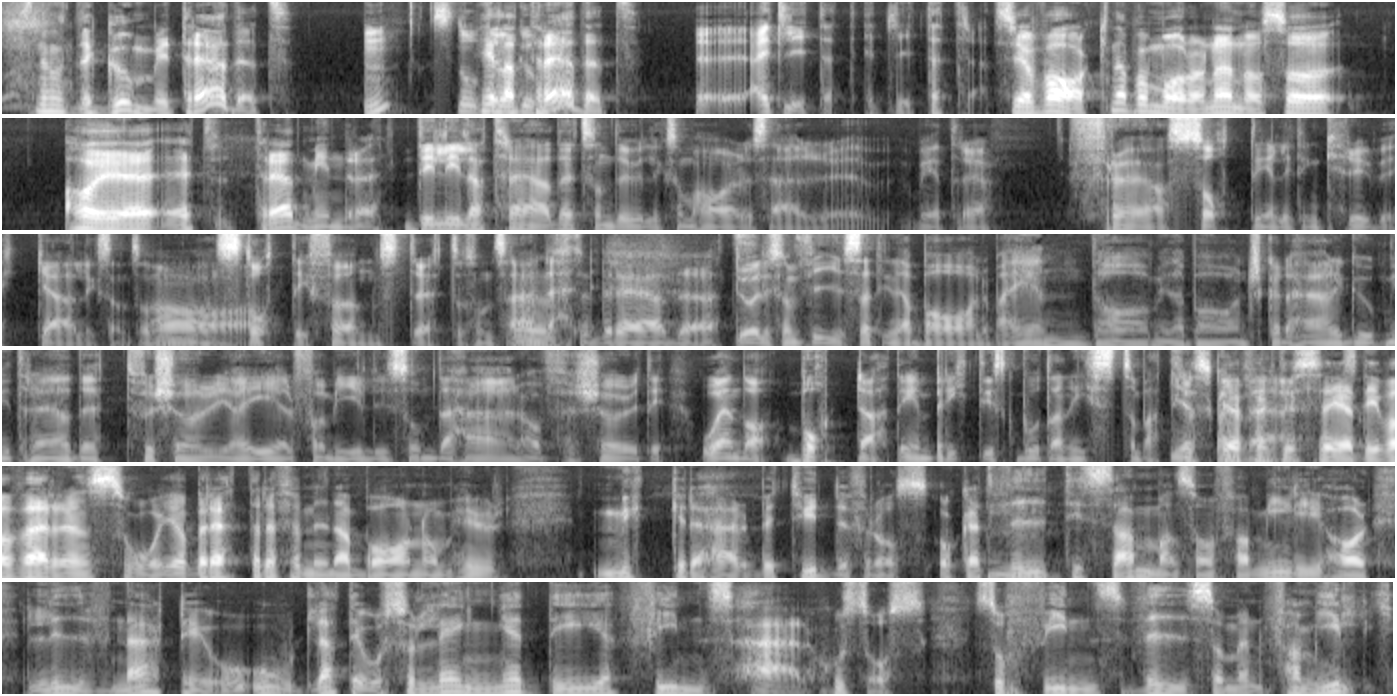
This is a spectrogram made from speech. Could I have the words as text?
Snodde gummiträdet? Mm, snodde Hela gummi- trädet? Eh, Ett litet, ett litet träd. Så jag vaknar på morgonen och så har jag ett träd mindre. Det lilla trädet som du liksom har så här, eh, vad heter det, frösått i en liten kruka liksom, som har stått i fönstret och sånt så här. Du har liksom visat dina barn, bara, en dag mina barn ska det här gummiträdet försörja er familj som det här har försörjt er. Och en dag, borta, det är en brittisk botanist som bara Jag ska iväg, faktiskt säga att liksom. det var värre än så. Jag berättade för mina barn om hur mycket det här betydde för oss och att vi Mm. tillsammans som familj har livnärt det och odlat det. Och så länge det finns här hos oss så finns vi som en familj.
